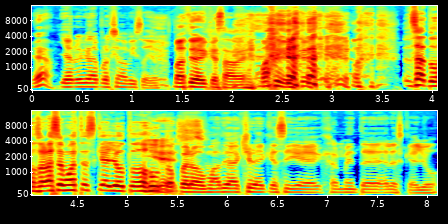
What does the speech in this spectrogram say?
Yeah. Yo creo que en el próximo episodio. Es el que sabe. Exacto, nosotros hacemos este schedule todos juntos, pero es el que sigue realmente el schedule.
